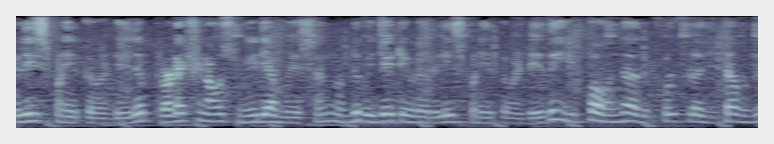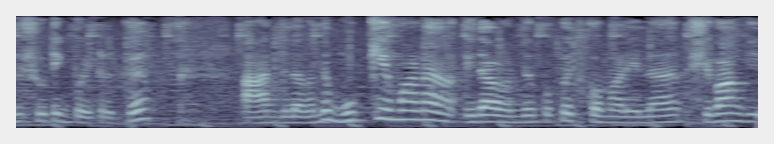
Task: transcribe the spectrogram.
ரிலீஸ் பண்ணியிருக்க வேண்டியது. ப்ரொடக்ஷன் ஹவுஸ் மீடியா மேஷன் வந்து விஜய் டிவியில் ரிலீஸ் பண்ணியிருக்க வேண்டியது. இப்போ வந்து அது ஃபுல் ஃப்ளெஜாக வந்து ஷூட்டிங் போயிட்டுருக்கு. அதில் வந்து முக்கியமான இதாக வந்து குக்வித் கோமாளியில் சிவாங்கி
